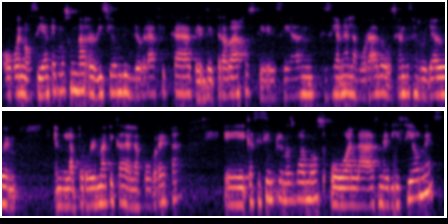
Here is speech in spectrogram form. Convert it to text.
o bueno, si hacemos una revisión bibliográfica de, de trabajos que se, han, que se han elaborado o se han desarrollado en en la problemática de la pobreza, eh, casi siempre nos vamos o a las mediciones,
